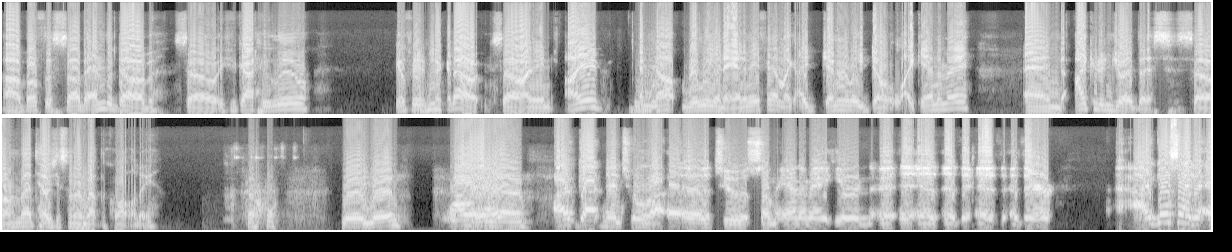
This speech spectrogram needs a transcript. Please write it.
uh, both the sub and the dub. So if you've got Hulu, feel free to check it out. So I mean, I am not really an anime fan. Like, I generally don't like anime, and I could enjoy this. So that tells you something about the quality. Very good. Well, And, uh, I've gotten into a lot, uh, to some anime here and uh, uh, uh, uh, uh, there. I guess I'd, I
